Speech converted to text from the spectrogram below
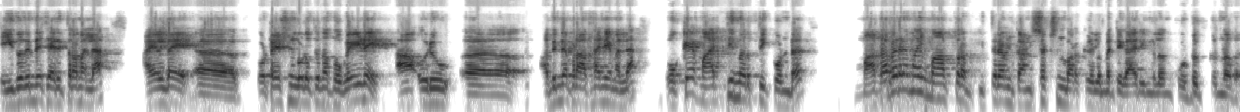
ചെയ്തതിന്റെ ചരിത്രമല്ല അയാളുടെ കൊട്ടേഷൻ കൊടുക്കുന്ന തുകയുടെ ആ ഒരു അതിന്റെ പ്രാധാന്യമല്ല. ഒക്കെ മാറ്റി നിർത്തിക്കൊണ്ട് മതപരമായി മാത്രം ഇത്തരം കൺസ്ട്രക്ഷൻ വർക്കുകളും മറ്റു കാര്യങ്ങളും കൊടുക്കുന്നത്.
